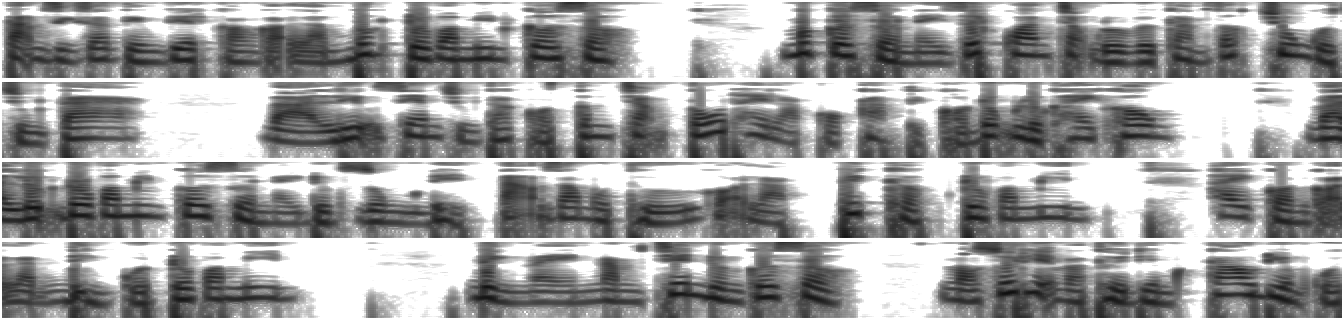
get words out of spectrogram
Tạm dịch ra tiếng Việt còn gọi là mức dopamine cơ sở. Mức cơ sở này rất quan trọng đối với cảm giác chung của chúng ta và liệu xem chúng ta có tâm trạng tốt hay là có cảm thấy có động lực hay không. Và lượng dopamine cơ sở này được dùng để tạo ra một thứ gọi là peak of dopamine hay còn gọi là đỉnh của dopamine. Đỉnh này nằm trên đường cơ sở, nó xuất hiện vào thời điểm cao điểm của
